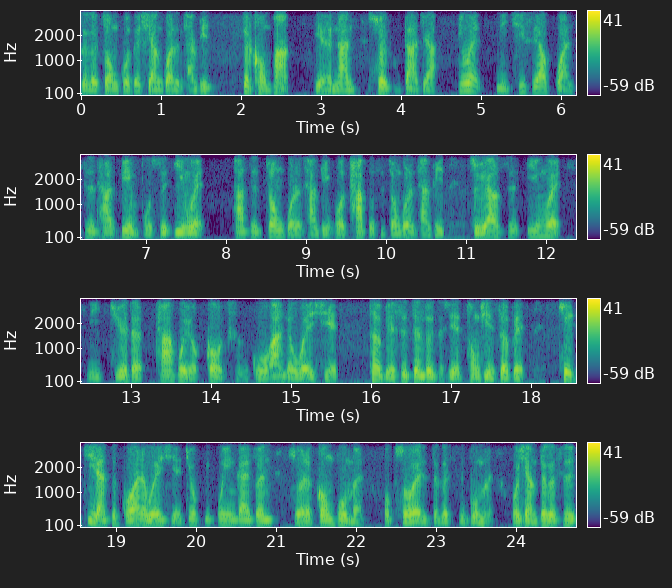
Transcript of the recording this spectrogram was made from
这个中国的相关的产品，这恐怕也很难说服大家，因为你其实要管制它，并不是因为它是中国的产品或它不是中国的产品，主要是因为你觉得它会有构成国安的威胁，特别是针对这些通信设备，所以既然是国安的威胁，就不不应该分所谓的公部门或所谓的这个私部门，我想这个是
